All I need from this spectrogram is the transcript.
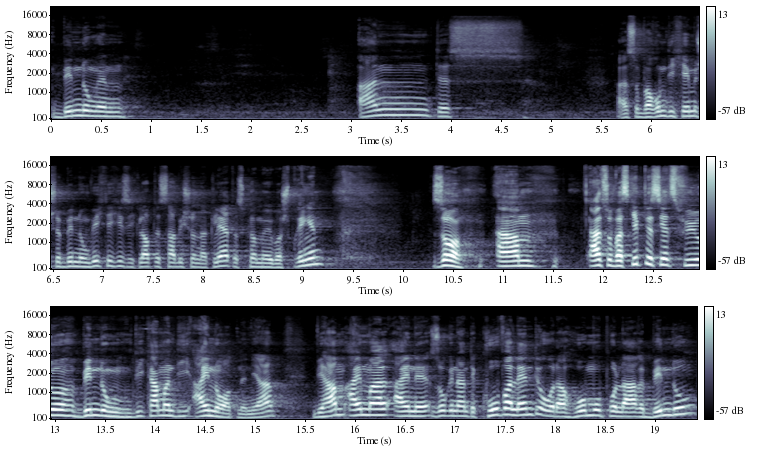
Bindungen an. Das, also warum die chemische Bindung wichtig ist, ich glaube, das habe ich schon erklärt, das können wir überspringen. So, ähm, also was gibt es jetzt für Bindungen? Wie kann man die einordnen? Ja? Wir haben einmal eine sogenannte kovalente oder homopolare Bindung.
